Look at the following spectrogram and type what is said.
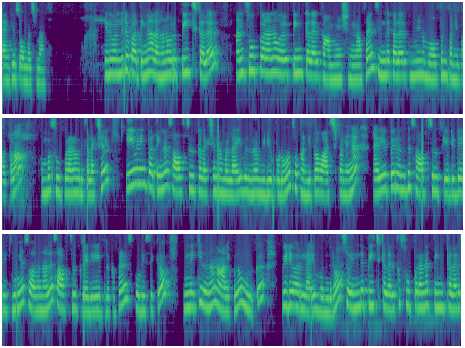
Thank you so much ma'am இது வந்துட்டு பார்த்தீங்கன்னா அழகான ஒரு பீச் கலர் அண்ட் சூப்பரான ஒரு பிங்க் கலர் காம்பினேஷன் தான் ஃப்ரெண்ட்ஸ் இந்த கலருக்குமே நம்ம ஓப்பன் பண்ணி பார்க்கலாம். ரொம்ப சூப்பரான ஒரு கலெக்ஷன் ஈவினிங் பார்த்தீங்கன்னா சாஃப்ட் சில்க் கலெக்ஷன் நம்ம லைவ் இல்லைனா வீடியோ போடுவோம். ஸோ கண்டிப்பாக வாட்ச் பண்ணுங்கள் நிறைய பேர் வந்துட்டு சாஃப்ட் சில்க் கேட்டுகிட்டே இருக்கீங்க. ஸோ அதனால சாஃப்ட் சில்க் ரெடி ஆகிட்டு இருக்கு ஃப்ரெண்ட்ஸ் கூடி சீக்கிரம் இன்னைக்கு இல்லைன்னா நாளைக்குள்ள உங்களுக்கு வீடியோ ஒரு லைவ் வந்துடும் ஸோ இந்த பீச் கலருக்கு சூப்பரான பிங்க் கலர்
